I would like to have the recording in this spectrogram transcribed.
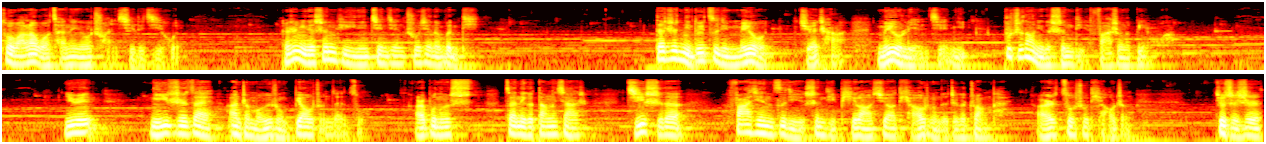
做完了我才能有喘息的机会。可是你的身体已经渐渐出现了问题，但是你对自己没有觉察、没有连接，你不知道你的身体发生了变化，因为你一直在按照某一种标准在做，而不能是在那个当下及时的发现自己身体疲劳需要调整的这个状态，而做出调整。就只是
